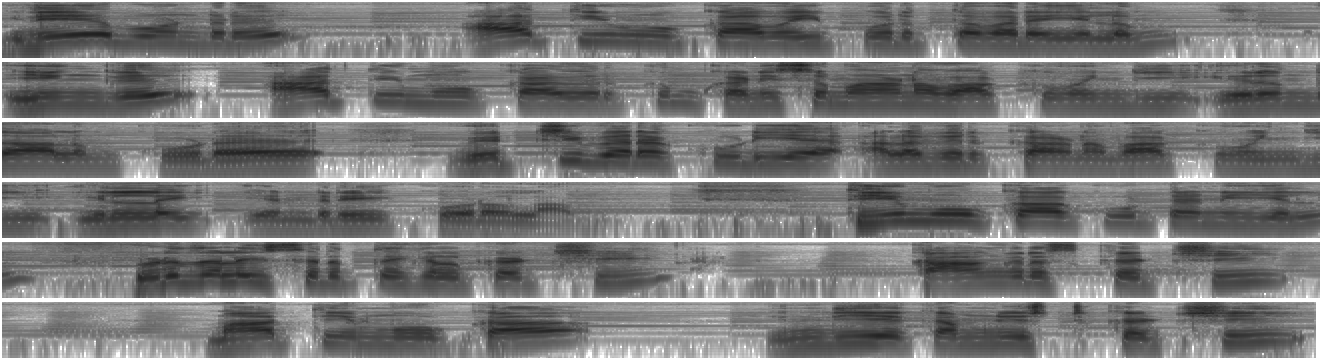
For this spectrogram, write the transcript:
இதேபோன்று அதிமுகவை பொறுத்தவரையிலும் இங்கு அதிமுகவிற்கும் கணிசமான வாக்கு வங்கி இருந்தாலும் கூட வெற்றி பெறக்கூடிய அளவிற்கான வாக்கு வங்கி இல்லை என்றே கூறலாம். திமுக கூட்டணியில் விடுதலை சிறுத்தைகள் கட்சி காங்கிரஸ் கட்சி மதிமுக இந்திய கம்யூனிஸ்ட் கட்சி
